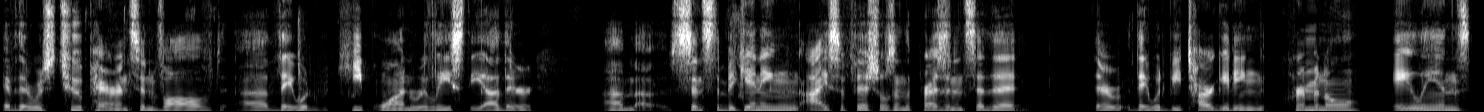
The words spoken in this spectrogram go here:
if there was two parents involved, uh, they would keep one, release the other. Um, since the beginning, ICE officials and the president said that they would be targeting criminal aliens,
